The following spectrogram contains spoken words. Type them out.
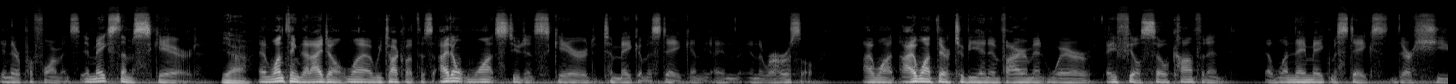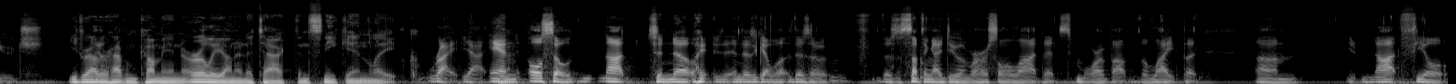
in their performance. It makes them scared. Yeah, And one thing that I don't want, we talk about this, I don't want students scared to make a mistake in the, in, in the rehearsal. I want, I want there to be an environment where they feel so confident that when they make mistakes, they're huge. you'd rather have them come in early on an attack than sneak in late. Right. Yeah. And also not to know, and there's, again, well, there's a, there's something I do in rehearsal a lot that's more about the light, but um, you know, not feel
